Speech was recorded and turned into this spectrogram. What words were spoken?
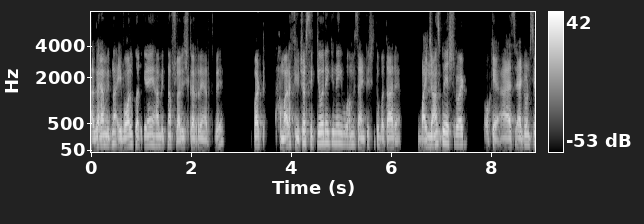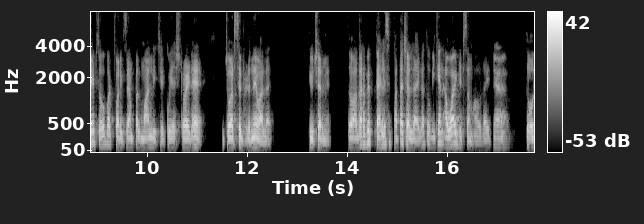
अगर हम इतना इवॉल्व कर गए हैं हम इतना फ्लरिश कर रहे हैं अर्थ पे बट हमारा फ्यूचर सिक्योर है कि नहीं वो हमें साइंटिस्ट तो बता रहे हैं। By chance hmm. कोई एस्ट्रॉइड ओके आई डोंट से सो बट फॉर एग्ज़ाम्पल मान लीजिए कोई एस्ट्रॉइड है जो अर्थ से भिड़ने वाला है फ्यूचर में तो अगर हमें पहले से पता चल जाएगा तो we can avoid it somehow right तो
